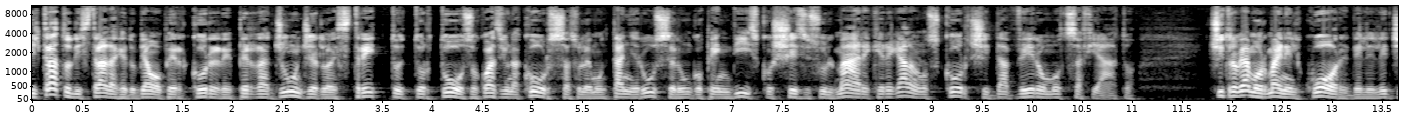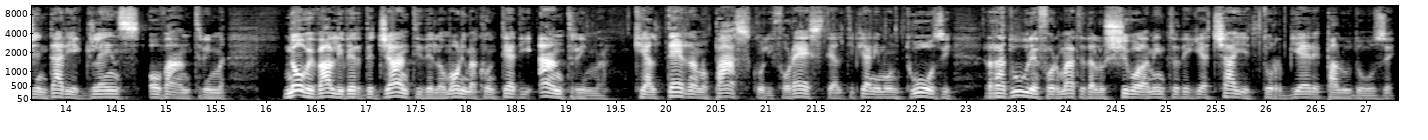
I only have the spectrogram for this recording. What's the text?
Il tratto di strada che dobbiamo percorrere per raggiungerlo è stretto e tortuoso, quasi una corsa sulle montagne russe lungo pendii scoscesi sul mare che regalano scorci davvero mozzafiato. Ci troviamo ormai nel cuore delle leggendarie Glens of Antrim, nove valli verdeggianti dell'omonima contea di Antrim, che alternano pascoli, foreste, altipiani montuosi, radure formate dallo scivolamento dei ghiacciai e torbiere paludose.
